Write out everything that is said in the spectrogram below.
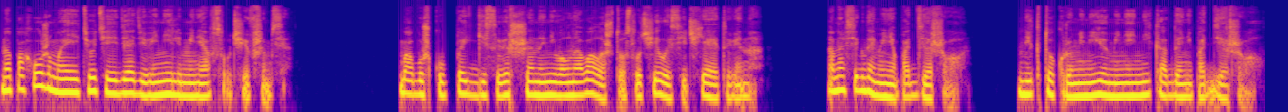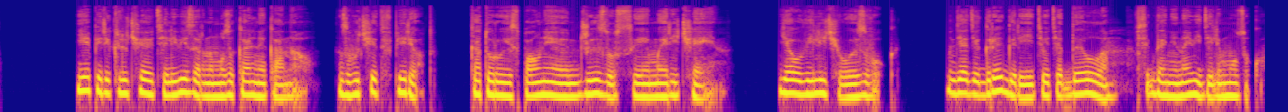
Но, похоже, мои тети и дяди винили меня в случившемся. Бабушку Пегги совершенно не волновало, что случилось и чья это вина. Она всегда меня поддерживала. Никто, кроме нее, меня никогда не поддерживал. Я переключаю телевизор на музыкальный канал. Звучит вперед, которую исполняют Джизус и Мэри Чейн. Я увеличиваю звук. Дядя Грегори и тетя Делла всегда ненавидели музыку,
